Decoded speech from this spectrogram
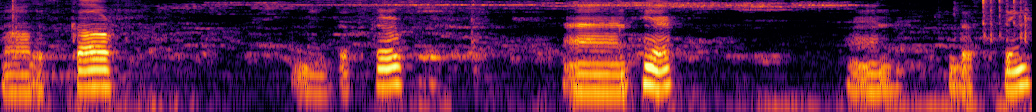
so curve make this curve and here and this thing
